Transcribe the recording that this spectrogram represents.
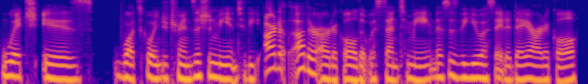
which is what's going to transition me into the art- other article that was sent to me. This is the USA Today article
